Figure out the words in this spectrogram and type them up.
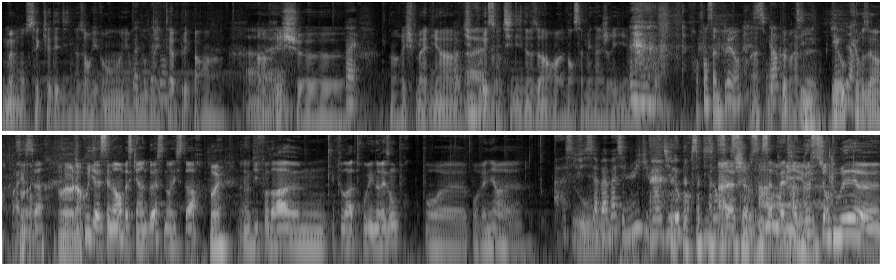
ou même on sait qu'il y a des dinosaures vivants et on, Ouais, on a été appelé par un, Ah, un ouais. riche, euh, Ouais. un riche mania euh, qui Ouais. voulait son petit dinosaure euh, dans sa ménagerie. Franchement, ça me plaît, hein. mal. Et au cursor, par C'est exemple. ça. Ouais, voilà. Du coup, c'est marrant parce qu'il y a un gosse dans l'histoire. Ouais. Donc il faudra, euh, il faudra trouver une raison pour, pour, euh, pour venir. Ah, c'est fils à papa, c'est lui qui veut un dino pour ses 10 ans. Ah, ça, ça peut être un gosse surdoué euh,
